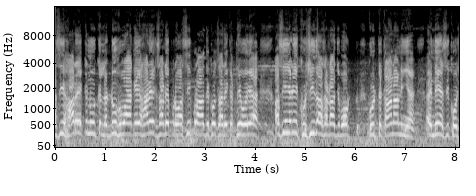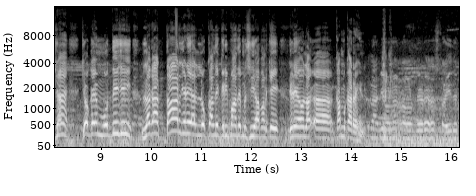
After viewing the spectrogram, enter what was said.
ਅਸੀਂ ਹਰ ਇੱਕ ਨੂੰ ਇੱਕ ਲੱਡੂ ਖਵਾ ਕੇ ਹਰ ਇੱਕ ਸਾਡੇ ਪ੍ਰਵਾਸੀ ਭਰਾ ਦੇਖੋ ਸਾਰੇ ਇਕੱਠੇ ਹੋਏ ਆ ਅਸੀਂ ਜਿਹੜੀ ਖੁਸ਼ੀ ਦਾ ਸਾਡਾ ਅੱਜ ਬਹੁਤ ਕੋਈ ਟਿਕਾਣਾ ਨਹੀਂ ਹੈ ਇੰਨੇ ਅਸੀਂ ਖੁਸ਼ ਹਾਂ ਕਿਉਂਕਿ ਮੋਦੀ ਜੀ ਲਗਾਤਾਰ ਜਿਹੜੇ ਲੋਕਾਂ ਦੇ ਗਰੀਬਾਂ ਦੇ ਮਸੀਹਾ ਬਣ ਕੇ ਜਿਹੜੇ ਉਹ ਲ- ਅ, ਕੰਮ ਕਰ ਰਹੇ ਨੇ। ਲਾਗੇ ਉਹਨਾਂ ਨੂੰ ਜਿਹੜੇ ਦੇ ਵਿੱਚ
